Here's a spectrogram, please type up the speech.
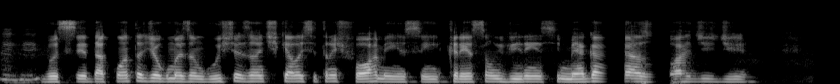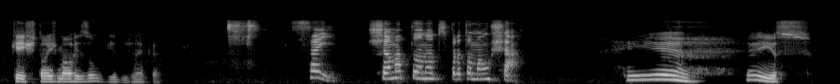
Uhum. Você dá conta de algumas angústias antes que elas se transformem, assim, cresçam e virem esse mega de, de questões mal resolvidas, né, cara? Isso aí. Chama Thanatos para tomar um chá. E é isso.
